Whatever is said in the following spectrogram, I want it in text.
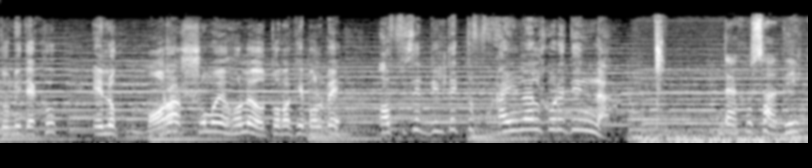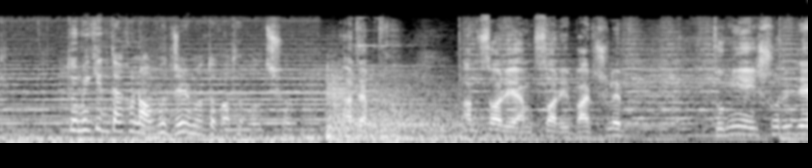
তুমি দেখো এ লোক মরার সময় হলেও তোমাকে বলবে অফিসের ডিলটা একটু ফাইনাল করে দিন না। দেখো সাদিক তুমি কিন্তু এখন অভদ্রের মতো কথা বলছো। আচ্ছা আম সরি আম সরি আসলে তুমি এই শরীরে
